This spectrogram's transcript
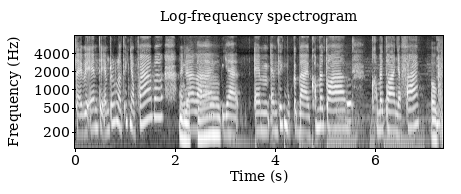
tại vì em thì em rất là thích nhạc pháp á. Thành ra là dạ em em thích một cái bài Cometoa Cometoa nhạc pháp. Ok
